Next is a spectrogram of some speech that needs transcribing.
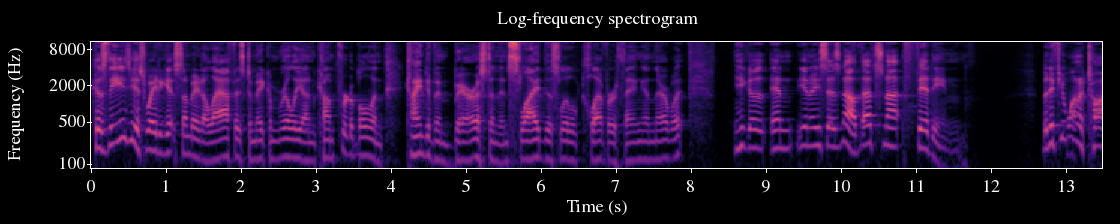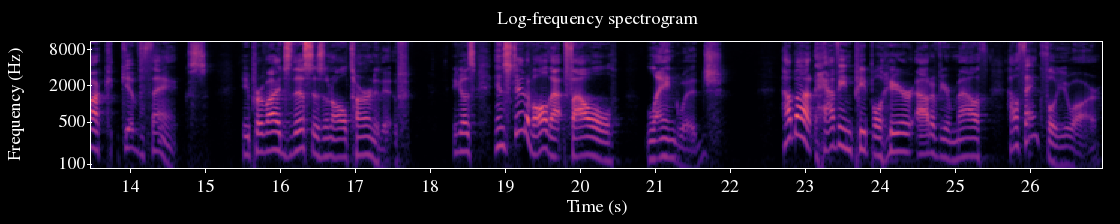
Because the easiest way to get somebody to laugh is to make them really uncomfortable and kind of embarrassed and then slide this little clever thing in there. What? he goes, and you know, he says, no, that's not fitting. But if you want to talk, give thanks. He provides this as an alternative. He goes, instead of all that foul language, how about having people hear out of your mouth how thankful you are?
